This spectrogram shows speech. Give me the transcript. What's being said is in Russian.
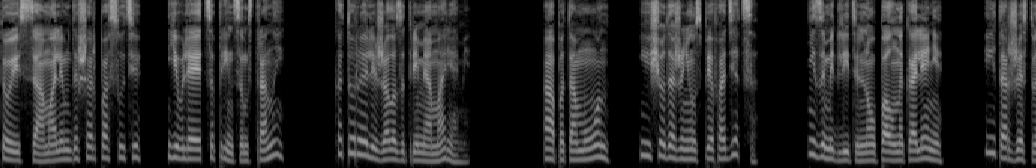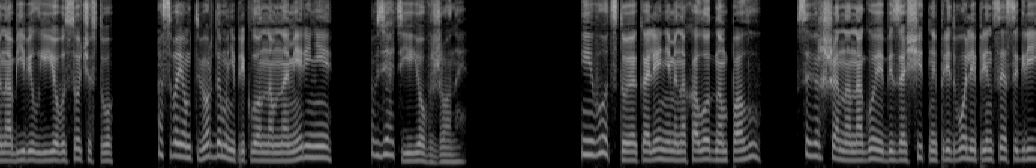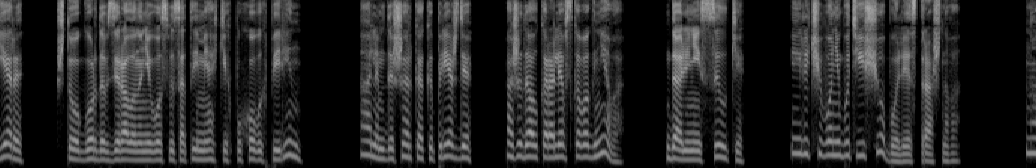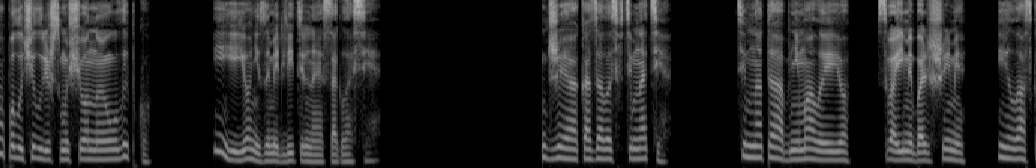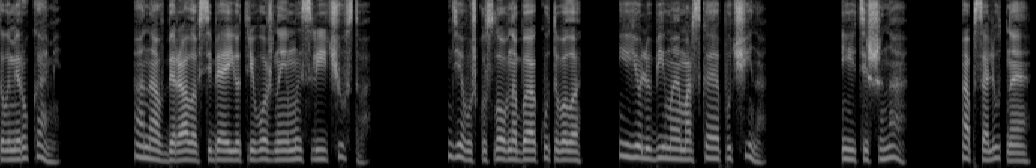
то есть сам Алимдешер, по сути, является принцем страны, которая лежала за тремя морями. А потому он, еще даже не успев одеться, незамедлительно упал на колени и торжественно объявил ее высочеству о своем твердом и непреклонном намерении взять ее в жены. И вот, стоя коленями на холодном полу, совершенно ногой и беззащитной предволей принцессы Гриеры, что гордо взирала на него с высоты мягких пуховых перин, Алим Дешер, как и прежде, ожидал королевского гнева, дальней ссылки или чего-нибудь еще более страшного. Но получил лишь смущенную улыбку и ее незамедлительное согласие. Джия оказалась в темноте. Темнота обнимала ее своими большими и ласковыми руками. Она вбирала в себя ее тревожные мысли и чувства. Девушку словно бы окутывала ее любимая морская пучина. И тишина, абсолютная,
